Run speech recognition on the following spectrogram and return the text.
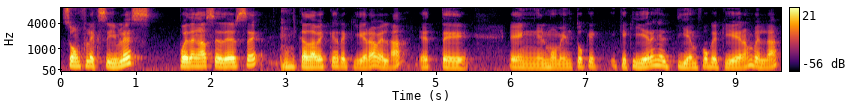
Son flexibles, pueden accederse cada vez que requiera, ¿verdad? Este, en el momento que, quieran, el tiempo que quieran, ¿verdad?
